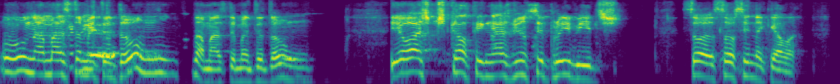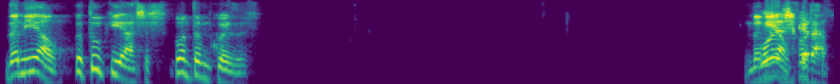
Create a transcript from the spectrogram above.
O Namaz também tentou um. O Namaz também tentou um. Eu acho que os calcanhares deviam ser proibidos. Só, só assim naquela. Daniel, tu o que achas? Conta-me coisas. Daniel, Pois.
